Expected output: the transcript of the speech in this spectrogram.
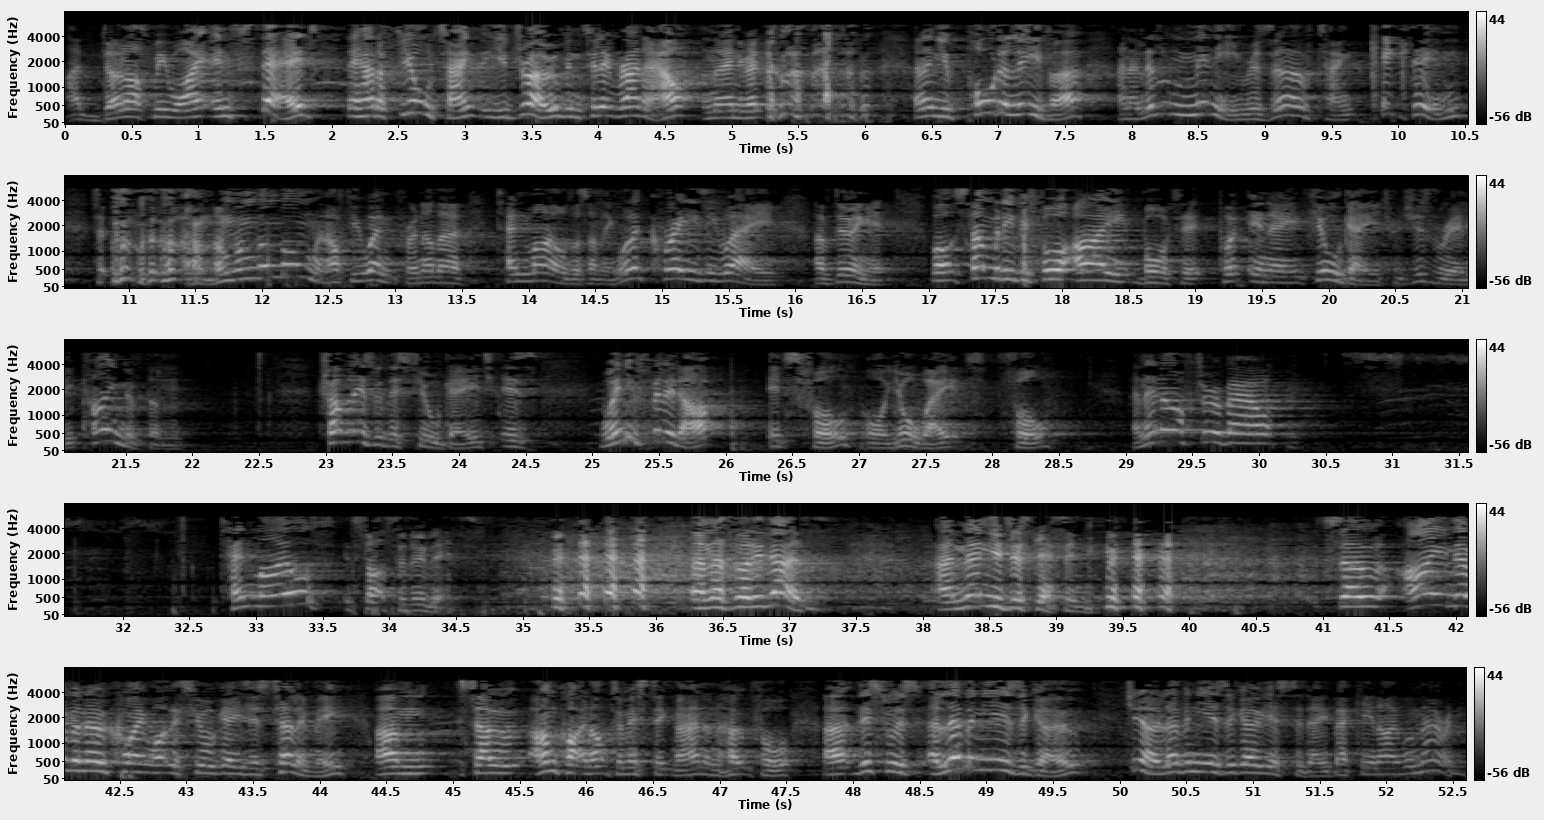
Uh, don't ask me why. Instead, they had a fuel tank that you drove until it ran out, and then you went, and then you pulled a lever, and a little mini reserve tank kicked in, so and off you went for another 10 miles or something. What a crazy way of doing it. Well, somebody before I bought it put in a fuel gauge, which is really kind of them. Trouble is with this fuel gauge is when you fill it up, it's full, or your way, it's full. And then after about 10 miles, it starts to do this. and that's what it does. And then you're just guessing. so I never know quite what this fuel gauge is telling me. Um, so I'm quite an optimistic man and hopeful. Uh, this was 11 years ago. Do you know, 11 years ago yesterday, Becky and I were married.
